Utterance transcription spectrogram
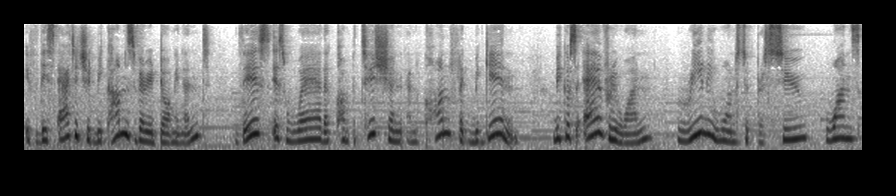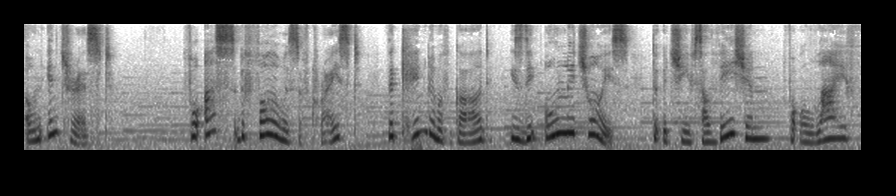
If this attitude becomes very dominant, this is where the competition and conflict begin because everyone really wants to pursue one's own interest. For us, the followers of Christ, the kingdom of God is the only choice to achieve salvation for a life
